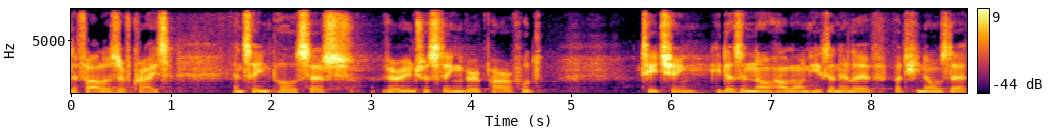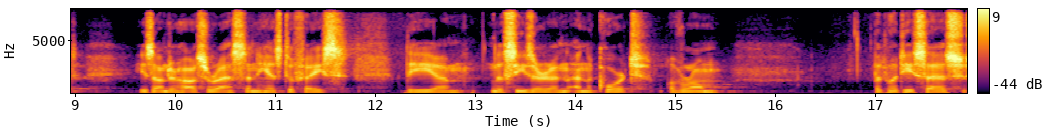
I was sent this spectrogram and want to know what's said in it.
the followers of Christ. And St. Paul says, very interesting, very powerful teaching. He doesn't know how long he's going to live, but he knows that he's under house arrest and he has to face the, um, the Caesar and, and the court of Rome. But what he says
